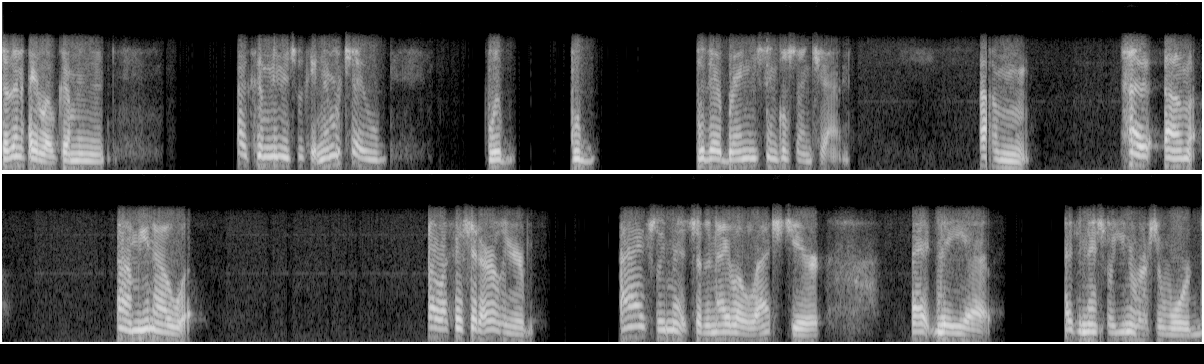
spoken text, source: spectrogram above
Southern Halo coming, uh, coming in this week at number two with, with, with their brand new single "Sunshine." Um, um, um, you know, uh, like I said earlier, I actually met Southern Halo last year at the uh, at the Nashville Universe Awards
